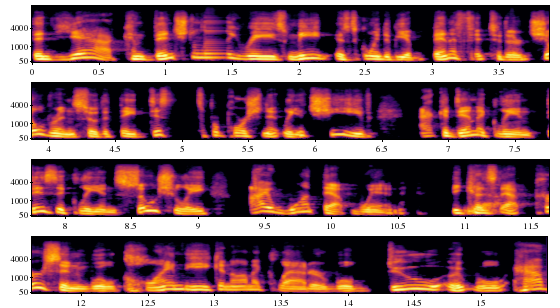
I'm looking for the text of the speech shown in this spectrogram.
then yeah, conventionally raised meat is going to be a benefit to their children so that they disproportionately achieve academically and physically and socially. I want that win because yeah. that person will climb the economic ladder, will do, uh, will have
